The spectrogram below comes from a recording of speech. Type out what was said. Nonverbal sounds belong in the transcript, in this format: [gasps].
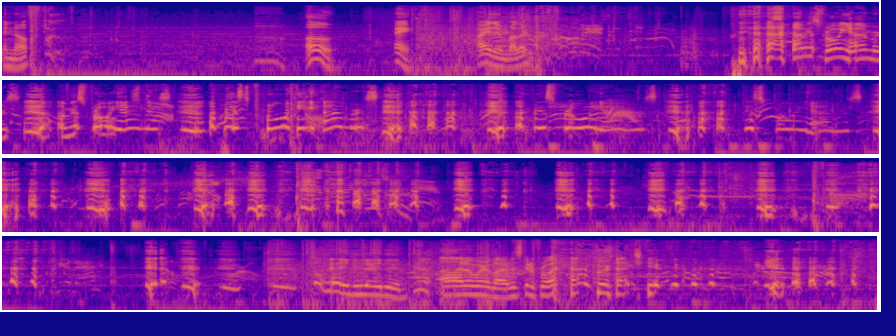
enough. Oh, hey, how you doing, brother? [laughs] I'm just throwing hammers. I'm just throwing hammers. I'm just throwing hammers. [laughs] I'm just throwing hammers. [laughs] I'm just throwing hammers. Hey dude, hey dude. Oh, don't worry about it. I'm just gonna throw [laughs] a hammer at you.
